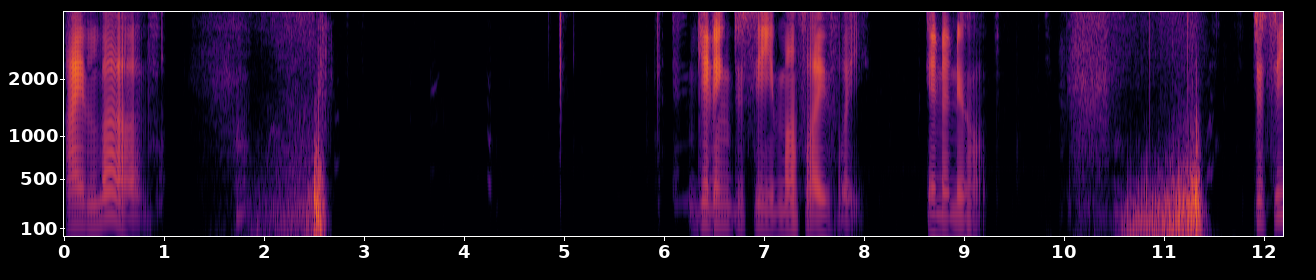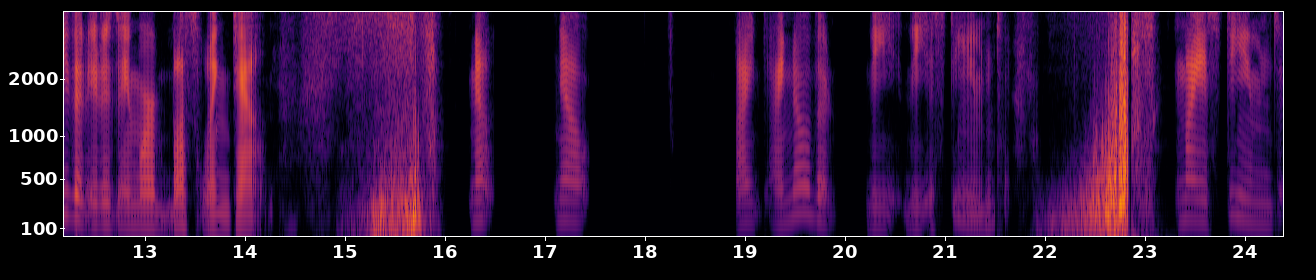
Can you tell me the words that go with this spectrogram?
I love getting to see Mos Eisley in A New Hope. To see that it is a more bustling town. Now, I I know that the the esteemed my esteemed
